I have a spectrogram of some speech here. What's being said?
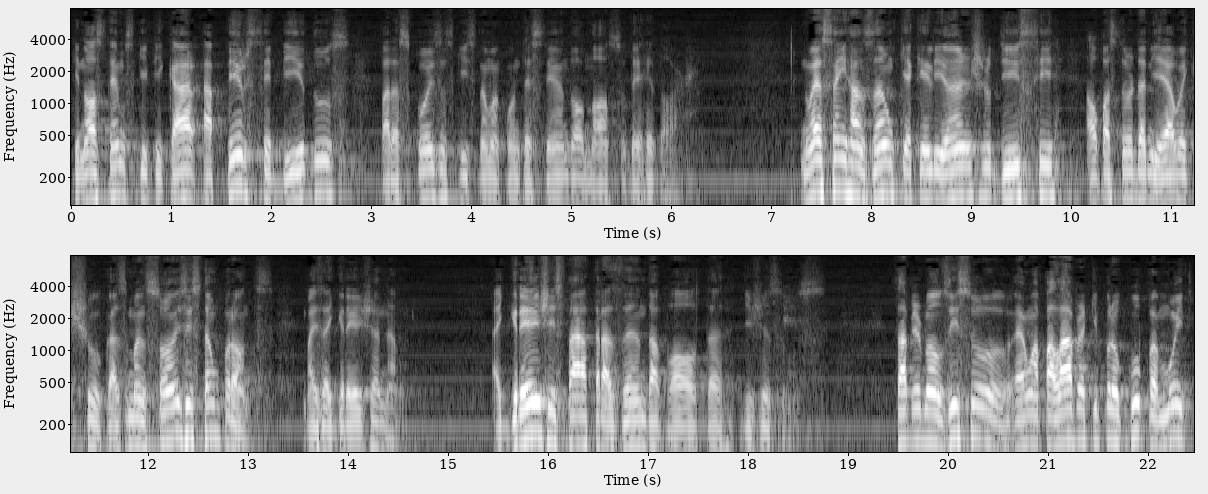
que nós temos que ficar apercebidos para as coisas que estão acontecendo ao nosso derredor. Não é sem razão que aquele anjo disse ao pastor Daniel Ekshuk: as mansões estão prontas, mas a igreja não. A igreja está atrasando a volta de Jesus. Sabe, irmãos, isso é uma palavra que preocupa muito,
